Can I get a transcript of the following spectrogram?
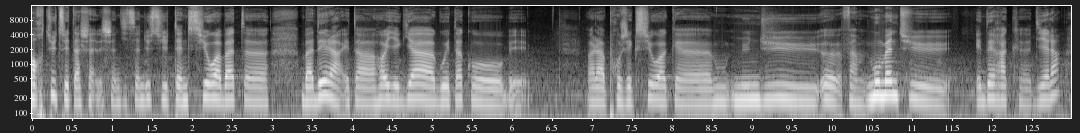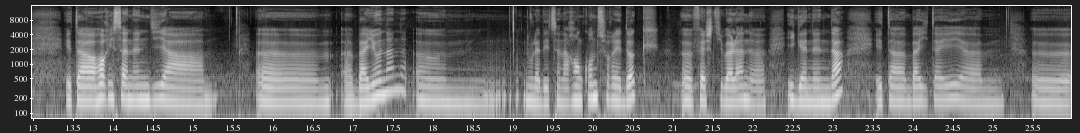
hortutz eta sentitzen duzu tensioa bat uh, badela eta hoi egia guetako be, voilà, projekzioak uh, mundu, uh, momentu ederrak diela. Eta hor izan handia Bayonan, euh, nula deitzen da Rencontre sur les Docks, uh, festivalan uh, iganen da, eta baitae uh, uh,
